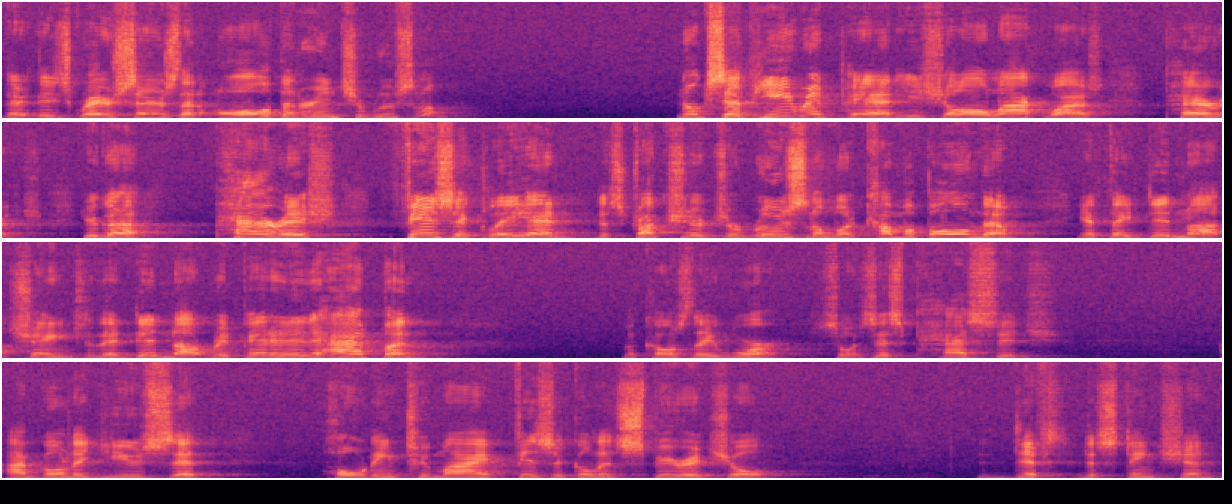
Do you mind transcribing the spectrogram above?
know, these greater sinners, that all that are in Jerusalem? No, except ye repent, ye shall all likewise perish. You're going to perish physically, and destruction of Jerusalem would come upon them if they did not change, and they did not repent, and it happened because they weren't. So, as this passage, I'm going to use it holding to my physical and spiritual distinction.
